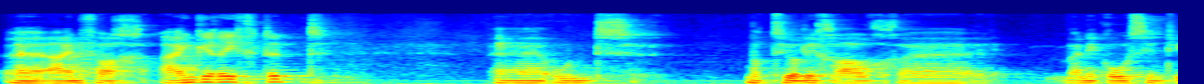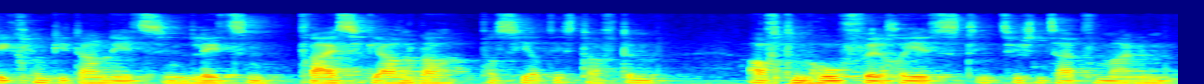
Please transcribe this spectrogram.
äh, einfach eingerichtet äh, und natürlich auch äh, eine große Entwicklung, die dann jetzt in den letzten 30 Jahren da passiert ist auf dem, auf dem Hof, welcher jetzt inzwischen Zeit von meinem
